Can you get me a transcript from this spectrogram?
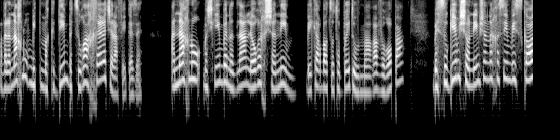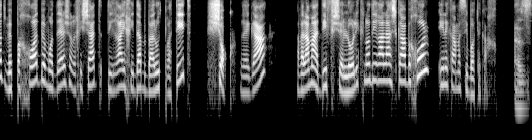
אבל אנחנו מתמקדים בצורה אחרת של האפיק הזה. אנחנו משקיעים בנדל"ן לאורך שנים, בעיקר בארצות הברית ובמערב אירופה, בסוגים שונים של נכסים ועסקאות, ופחות במודל של רכישת דירה יחידה בבעלות פרטית, שוק. רגע, אבל למה עדיף שלא לקנות דירה להשקעה בחו"ל? הנה כמה סיבות לכך. אז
